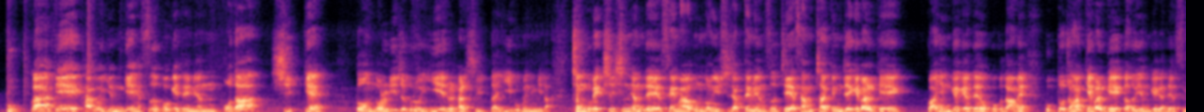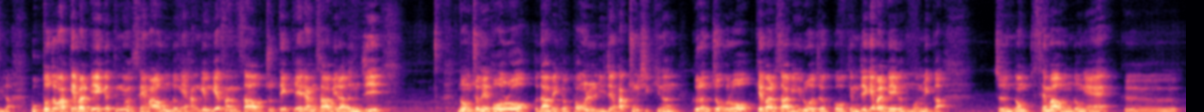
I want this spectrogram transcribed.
국가 계획하고 연계해서 보게 되면 보다 쉽게 또 논리적으로 이해를 할 수 있다. 이 부분입니다. 1970년대에 새마을 운동이 시작되면서 제3차 경제개발 계획 과 연계가 되었고 그 다음에 국토종합개발계획과도 연계가 되었습니다. 국토종합개발계획 같은 경우는 새마을 운동의 환경개선 사업, 주택 개량 사업이라든지 농촌의 도로, 그 다음에 교통을 이제 확충시키는 그런 쪽으로 개발 사업이 이루어졌고 경제개발 계획은 뭡니까? 저 농, 새마을 운동의 그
